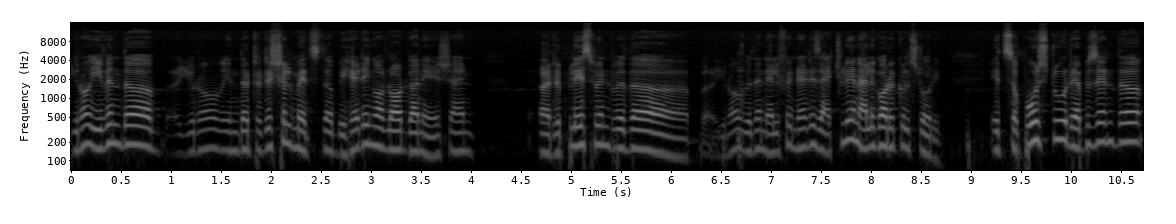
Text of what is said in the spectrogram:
you know, even the, you know, in the traditional myths, the beheading of Lord Ganesh and a replacement with a, you know, with an elephant head is actually an allegorical story. It's supposed to represent the,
